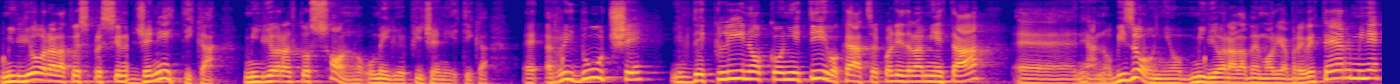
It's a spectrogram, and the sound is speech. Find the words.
migliora la tua espressione genetica, migliora il tuo sonno, o meglio epigenetica, eh, riduce il declino cognitivo, cazzo, quelli della mia età eh, ne hanno bisogno, migliora la memoria a breve termine,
